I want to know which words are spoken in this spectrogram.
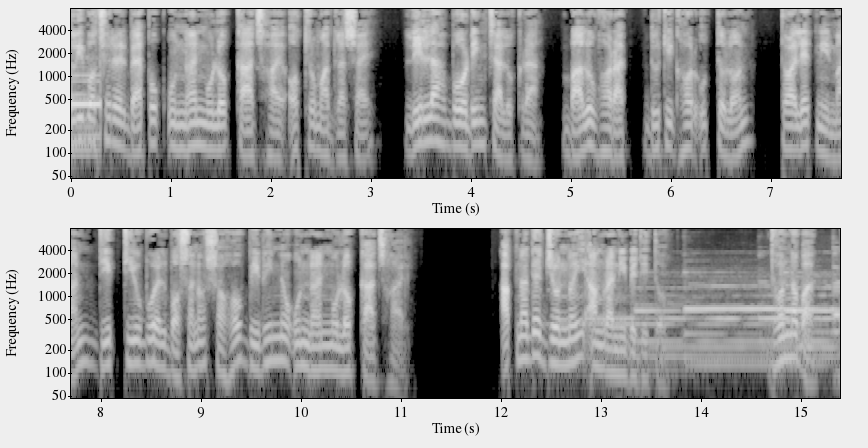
দুই বছরের ব্যাপক উন্নয়নমূলক কাজ হয় অত্র মাদ্রাসায়। লিল্লাহ বোর্ডিং চালুকরা, বালু ভরাট, দুটি ঘর উত্তোলন, টয়লেট নির্মাণ, ডিপ টিউবওয়েল বসানো সহ বিভিন্ন উন্নয়নমূলক কাজ হয়। আপনাদের জন্যই আমরা নিবেদিত। ধন্যবাদ।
